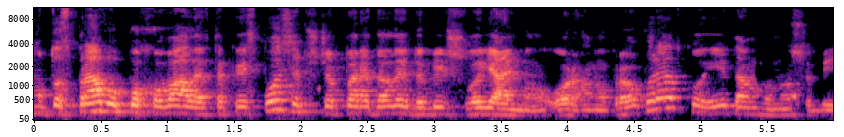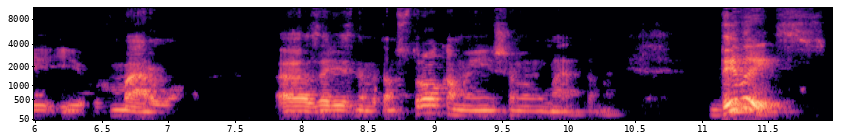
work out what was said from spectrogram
Тобто справу поховали в такий спосіб, що передали до більш лояльного органу правопорядку, і там воно собі і вмерло е, за різними там строками і іншими моментами. Дивись,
